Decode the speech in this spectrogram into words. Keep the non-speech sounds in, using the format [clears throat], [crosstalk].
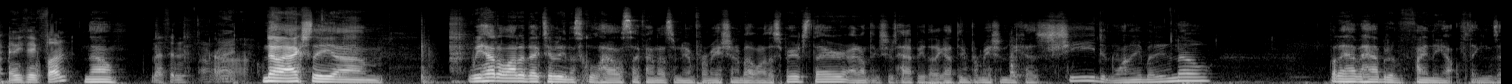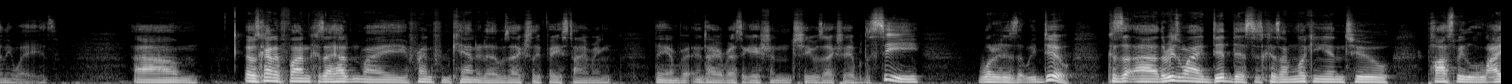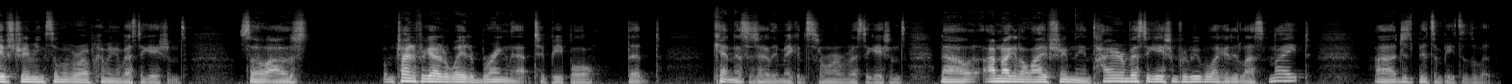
anything fun? No. Nothing? All right. No, actually, um, we had a lot of activity in the schoolhouse. I found out some new information about one of the spirits there. I don't think she was happy that I got the information because she didn't want anybody to know. But I have a habit of finding out things, anyways. Um, it was kind of fun because I had my friend from Canada was actually FaceTiming the inv- entire investigation. She was actually able to see what it is that we do. Because uh, the reason why I did this is because I'm looking into possibly live streaming some of our upcoming investigations. So I was, I'm trying to figure out a way to bring that to people that can't necessarily make it to some of our investigations. Now, I'm not going to live stream the entire investigation for people like I did last night, uh, just bits and pieces of it.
